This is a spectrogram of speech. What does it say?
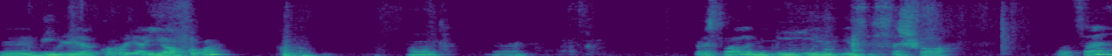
е, Біблія короля Якова. От. е, Прислали мені її із США. Оце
